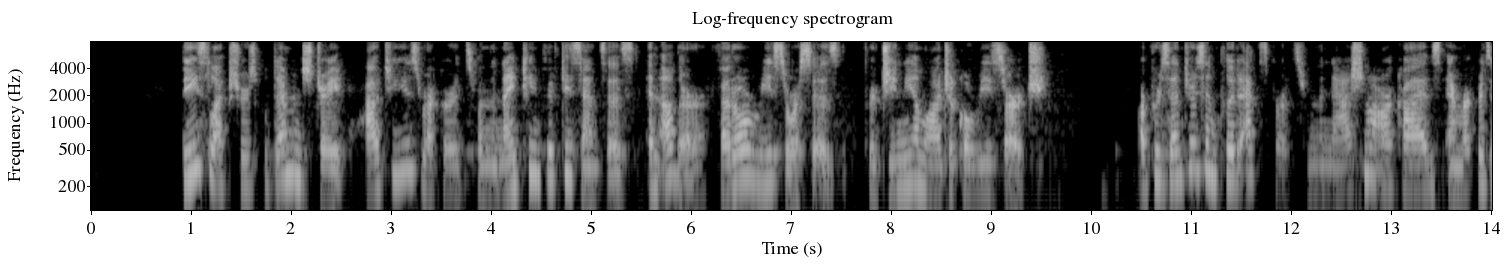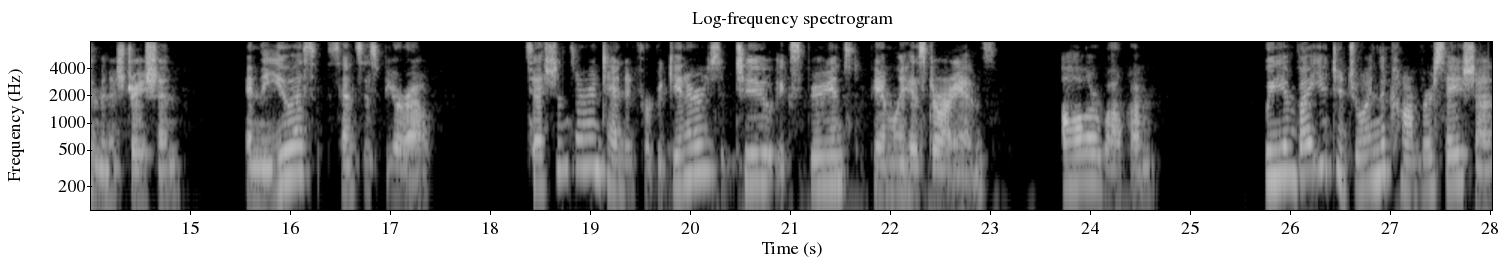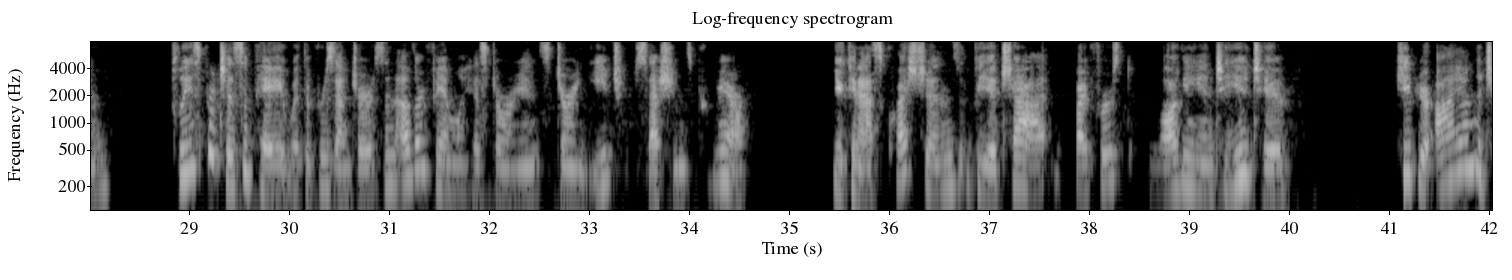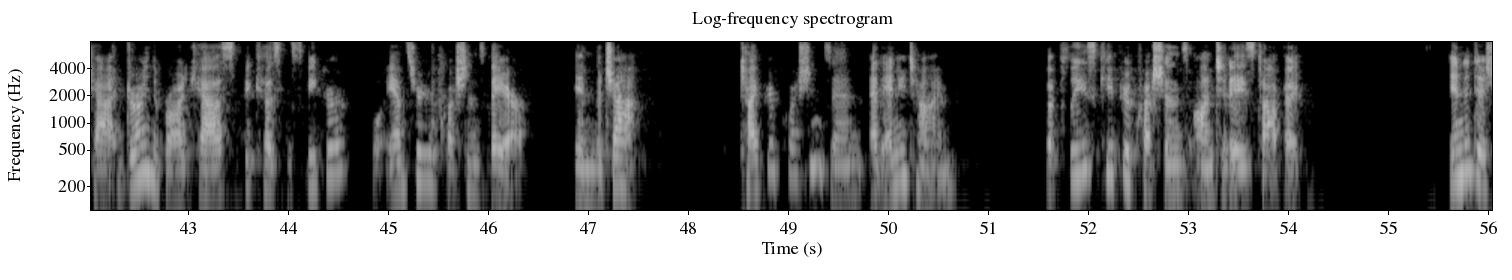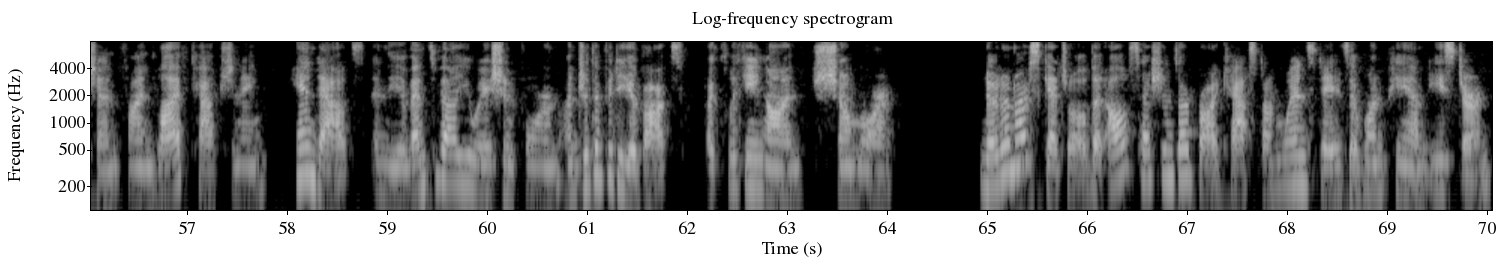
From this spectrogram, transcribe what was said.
These lectures will demonstrate how to use records from the 1950 census and other federal resources for genealogical research. Our presenters include experts from the National Archives and Records Administration and the U.S. Census Bureau. Sessions are intended for beginners to experienced family historians. All are welcome. We invite you to join the conversation Please participate with the presenters and other family historians during each session's premiere. You can ask questions via chat by first logging into YouTube. Keep your eye on the chat during the broadcast because the speaker will answer your questions there in the chat. Type your questions in at any time, but please keep your questions on today's topic. In addition, find live captioning handouts in the Events Evaluation form under the video box by clicking on Show More. Note on our schedule that all sessions are broadcast on Wednesdays at 1 p.m. Eastern.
